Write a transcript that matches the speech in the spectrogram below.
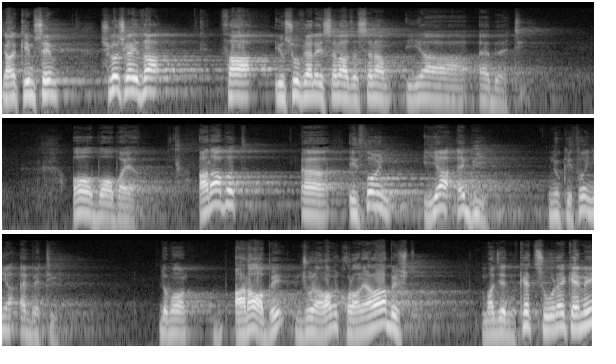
nga ky mësim, shiko çka i tha, tha Jusufi a.s. Ja ebeti, o baba jem. Arabët e, i thojnë ja ebi, nuk i thojnë ja ebeti. Do me thonë, arabi, në gjuhën arabe, kurani arabisht. Madje në këtë sure kemi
